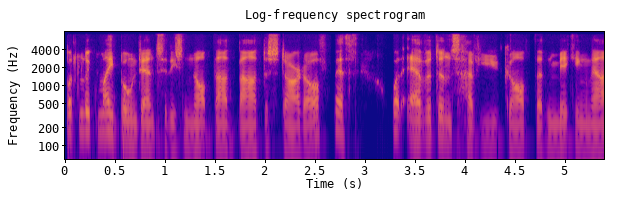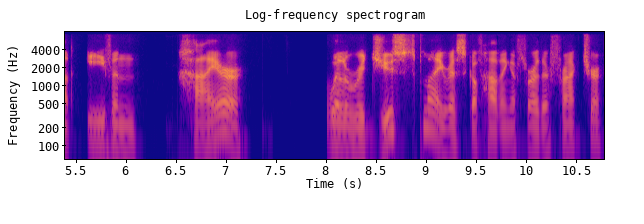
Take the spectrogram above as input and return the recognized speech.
but look, my bone density is not that bad to start off with. What evidence have you got that making that even higher will reduce my risk of having a further fracture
